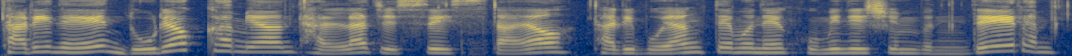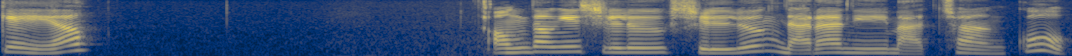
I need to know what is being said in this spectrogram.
다리는 노력하면 달라질 수 있어요. 다리 모양 때문에 고민이신 분들 함께해요. 엉덩이 실룩실룩 나란히 맞춰 앉고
